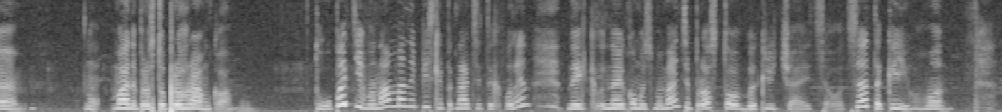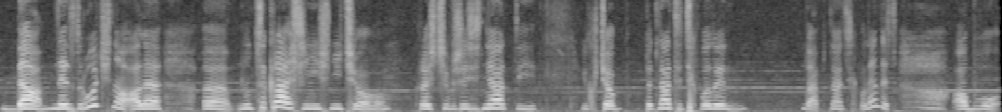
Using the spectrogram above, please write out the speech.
е, ну, в мене просто програмка тупить, і вона в мене після 15 хвилин на, як, на якомусь моменті просто виключається. Оце такий гон. Да, незручно, але е, ну, це краще, ніж нічого. Краще вже зняти і, хоча б 15 хвилин. Да, 15 хвилин десь. Або.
